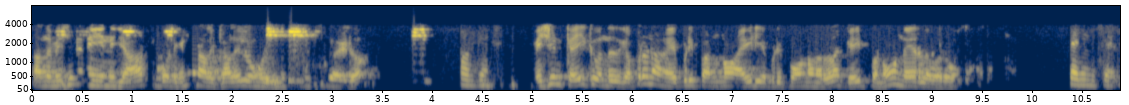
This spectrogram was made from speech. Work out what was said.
அந்த மிஷினை நீங்க இன்னைக்கு ஆர்டர் போட்டீங்கன்னா நாளைக்கு காலையில உங்களுக்கு மிஷின் ஆயிடும். மிஷின் கைக்கு வந்ததுக்கு அப்புறம் நாங்க எப்படி பண்ணோம் ஐடி எப்படி போடணுங்கிறதெல்லாம் கைட் பண்ணுவோம் நேர்ல வருவோம். சரிங்க சார்.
